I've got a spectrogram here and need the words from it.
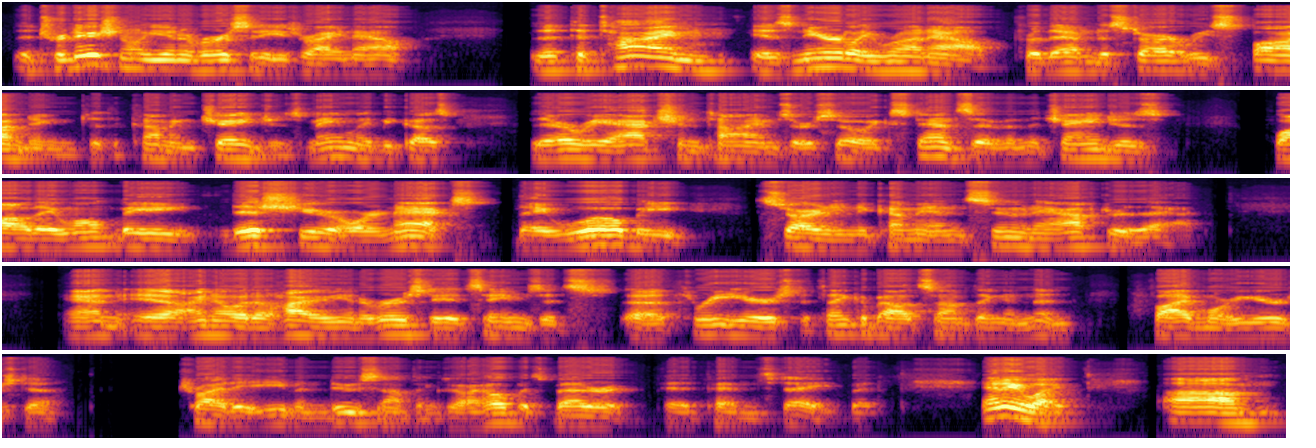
the traditional universities right now, that the time is nearly run out for them to start responding to the coming changes, mainly because their reaction times are so extensive and the changes, while they won't be this year or next, they will be starting to come in soon after that. And uh, I know at Ohio University, it seems it's uh, three years to think about something and then five more years to try to even do something. So I hope it's better at, at Penn State. But anyway, um,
